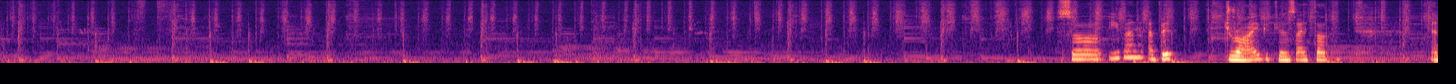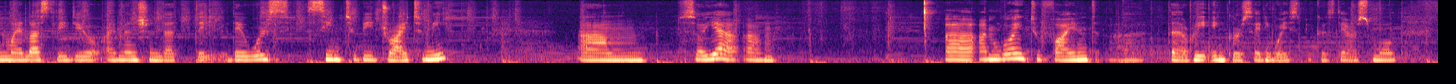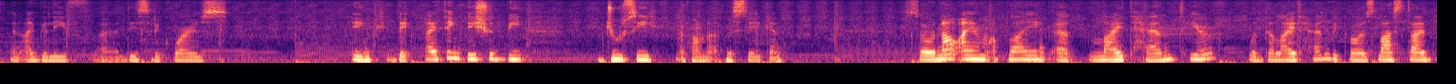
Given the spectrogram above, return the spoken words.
So even a bit dry because I thought in my last video I mentioned that they, they were seem to be dry to me. Um, so yeah um, uh, I'm going to find uh, the re-inkers anyways because they are small and I believe uh, this requires ink. They I think they should be juicy if I'm not mistaken. So now I am applying a light hand here with the light hand because last time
